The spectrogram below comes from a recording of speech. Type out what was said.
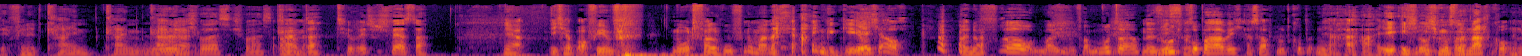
Der findet kein, kein, Nein, keiner. ich weiß, ich weiß. Aber Keiner. da, theoretisch wäre es da. Ja, ich habe auf jeden Fall Notfallrufnummern eingegeben. Ja, ich auch. Meine Frau und meine Mutter. Na. Blutgruppe habe ich. Hast du auch Blutgruppe? Ja, ich, ich, ich muss Blutgruppe. noch nachgucken.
